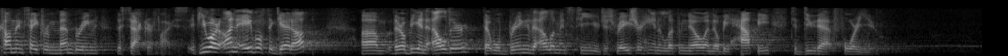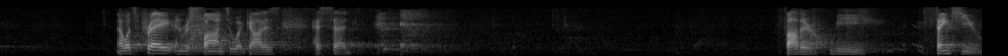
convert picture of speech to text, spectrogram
Come and take remembering the sacrifice. If you are unable to get up, um, there will be an elder that will bring the elements to you. Just raise your hand and let them know, and they'll be happy to do that for you. Now let's pray and respond to what God has, has said. Father, we thank you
